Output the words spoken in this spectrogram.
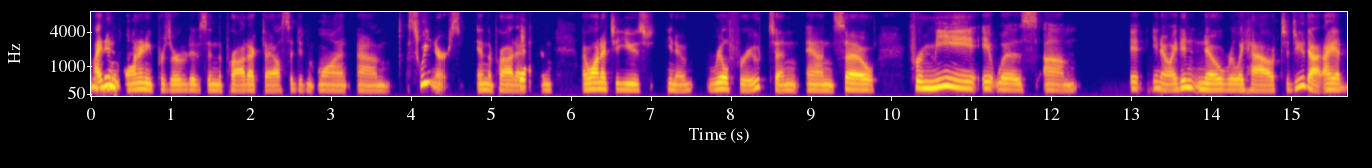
Mm-hmm. I didn't want any preservatives in the product. I also didn't want um, sweeteners in the product, yeah. and I wanted to use, you know, real fruit, and and so for me, it was um, it you know i didn't know really how to do that. I had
